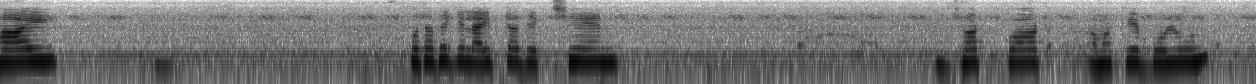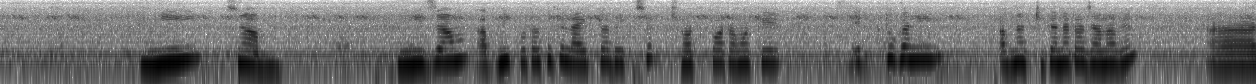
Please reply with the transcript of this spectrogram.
হাই কোথা থেকে লাইভটা দেখছেন। ঝটপট আমাকে বলুন। নিজাম নিজাম, আপনি কোথা থেকে লাইভটা দেখছেন? ঝটপট আমাকে একটুখানি আপনার ঠিকানাটা জানাবেন। আর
